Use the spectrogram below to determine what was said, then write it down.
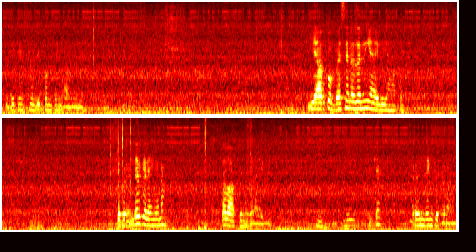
तो देखें इसमें भी पंपिंग आ गई है। ये आपको वैसे नज़र नहीं आएगी यहाँ पर जब रेंडर करेंगे ना, तब आपको नज़र आएगी। ठीक है? रेंडरिंग के दौरान।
